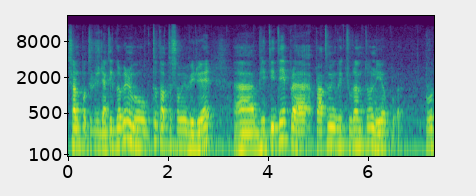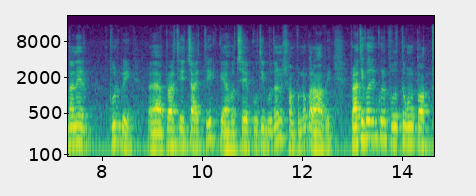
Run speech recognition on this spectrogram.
সনদপত্রটি দাখিল করবেন এবং উক্ত তথ্য সময় ভিডিওর ভিত্তিতে প্রা- প্রাথমিক চূড়ান্ত নিয়োগ প্রদানের পূর্বে আহ, প্রার্থীর চারিত্রিক হচ্ছে প্রতিবেদন সম্পন্ন করা হবে। প্রার্থী কদিন করে প্রদত্ত কোনো তথ্য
